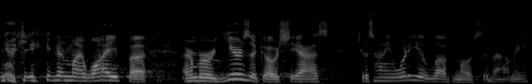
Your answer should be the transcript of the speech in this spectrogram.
even my wife, uh, I remember years ago, she asked, she goes, "Honey, what do you love most about me?"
